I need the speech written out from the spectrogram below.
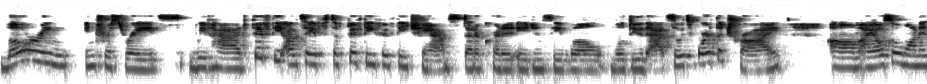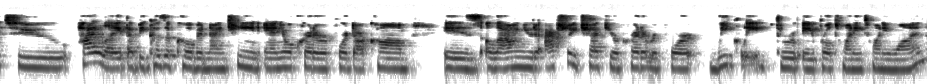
lowering interest rates, we've had 50. I would say it's a 50-50 chance that a credit agency will will do that. So it's worth a try. Um, I also wanted to highlight that because of COVID 19, annualcreditreport.com is allowing you to actually check your credit report weekly through April 2021.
